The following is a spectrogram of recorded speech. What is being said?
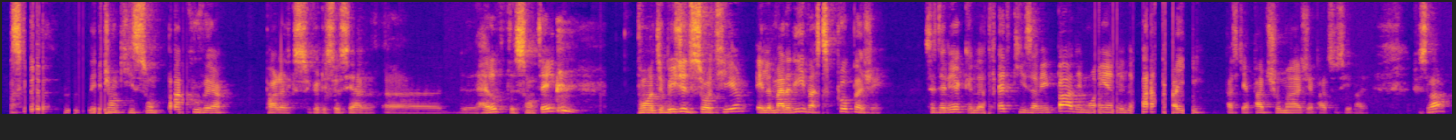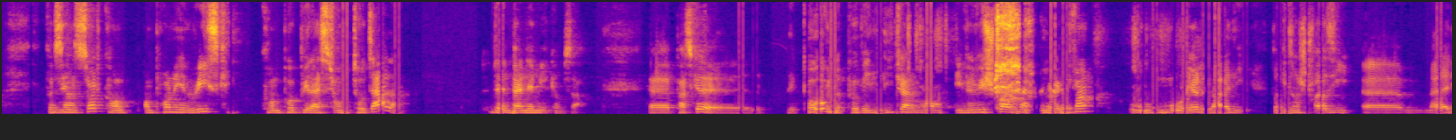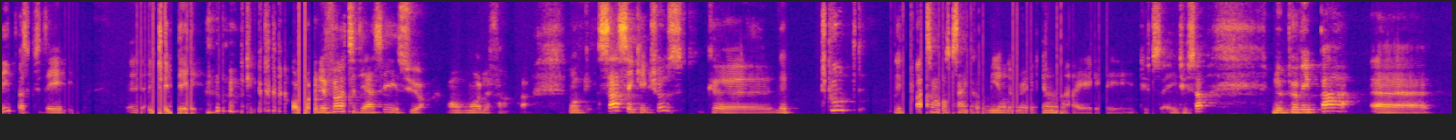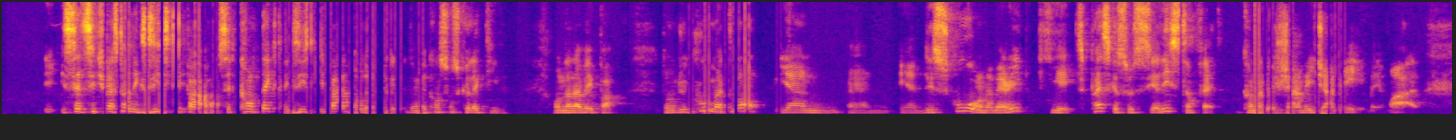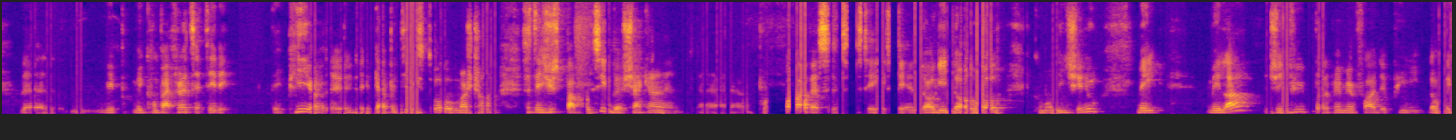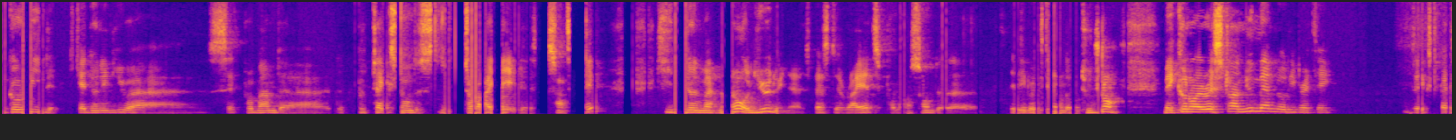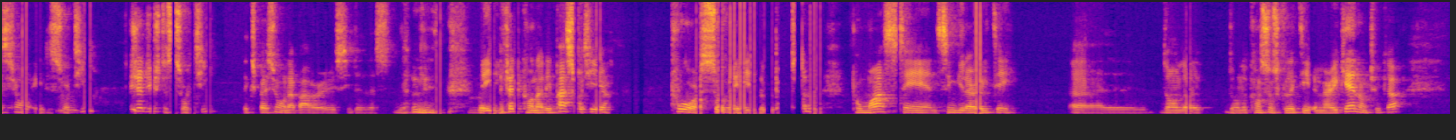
parce que les gens qui ne sont pas couverts par la sécurité sociale euh, de santé, vont être obligés de sortir et la maladie va se propager. C'est-à-dire que le fait qu'ils n'avaient pas des moyens de ne pas travailler, parce qu'il n'y a pas de chômage, il n'y a pas de souci, tout cela, faisait en sorte qu'on prenait un risque comme population totale d'une pandémie comme ça. Euh, parce que euh, les pauvres ne pouvaient littéralement, ils devaient choisir entre mourir faim ou mourir de maladie. Donc ils ont choisi euh, maladie parce que c'était GD. De faim, c'était assez sûr, en mort de faim. Donc ça, c'est quelque chose que toutes les 350 millions d'Américains et, et, tout ça ne pouvaient pas... Euh, cette situation n'existait pas avant, ce contexte n'existait pas dans, le, dans la conscience collective. On n'en avait pas. Donc, du coup, maintenant, il y a un, discours en Amérique qui est presque socialiste, en fait, qu'on n'avait jamais, jamais. Mais moi, mes, compatriotes, c'était des, des, pires, des, des capitalistes, machin. C'était juste pas possible. Chacun, euh, pourquoi C'est un doggy dog world, comme on dit chez nous. Mais, mais là, j'ai vu pour la première fois depuis donc, le Covid qui a donné lieu à ce problème de, de protection de, de travail et de santé qui donne maintenant au lieu d'une espèce de riot pour l'ensemble de, des libertés de tout genre. Mais qu'on aurait restreint nous-mêmes nos libertés d'expression et de sortie, déjà juste de sortie, l'expression on n'a pas réussi de, de, mais le fait qu'on n'allait pas sortir pour sauver les personnes, pour moi c'est une singularité euh, dans, le, dans la conscience collective américaine en tout cas,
